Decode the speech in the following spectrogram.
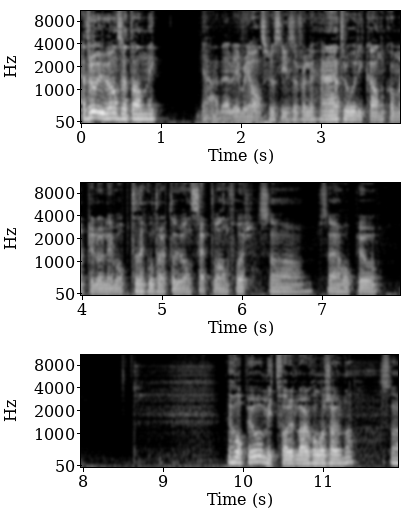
Jeg tror uansett han ikke Ja, det blir vanskelig å si, selvfølgelig. Jeg tror ikke han kommer til å leve opp til den kontrakta uansett hva han får. Så, så jeg håper jo Jeg håper jo mitt favorittlag holder seg unna. Så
